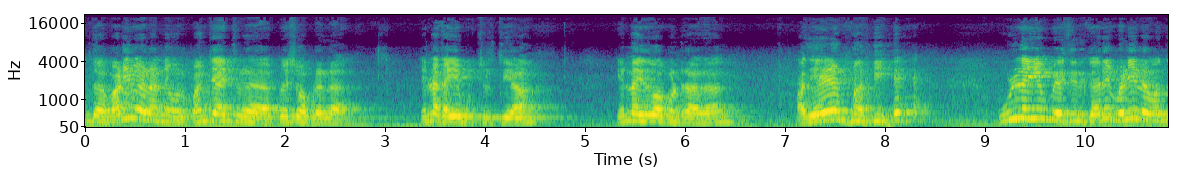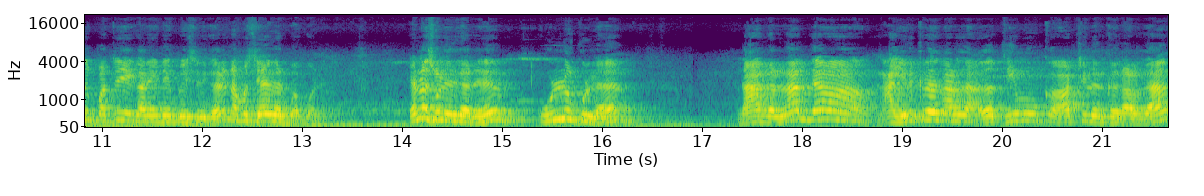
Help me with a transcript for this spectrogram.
இந்த வடிவேல் அண்ணன் ஒரு பஞ்சாயத்தில் பேசுவாப்புல என்ன கையை பிடிச்சிருத்தியா என்ன இதுவாக பண்ணுறாங்க அதே மாதிரியே உள்ளேயும் பேசியிருக்காரு வெளியில் வந்து பத்திரிகைக்காரையிட்டையும் பேசியிருக்காரு நம்ம சேகர் பாப்பாடு என்ன சொல்லியிருக்காரு? உள்ளுக்குள்ளே நாங்கள்லாம் தான் நான் இருக்கிறதுனால தான் அதாவது திமுக ஆட்சியில் இருக்கிறதுனால தான்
